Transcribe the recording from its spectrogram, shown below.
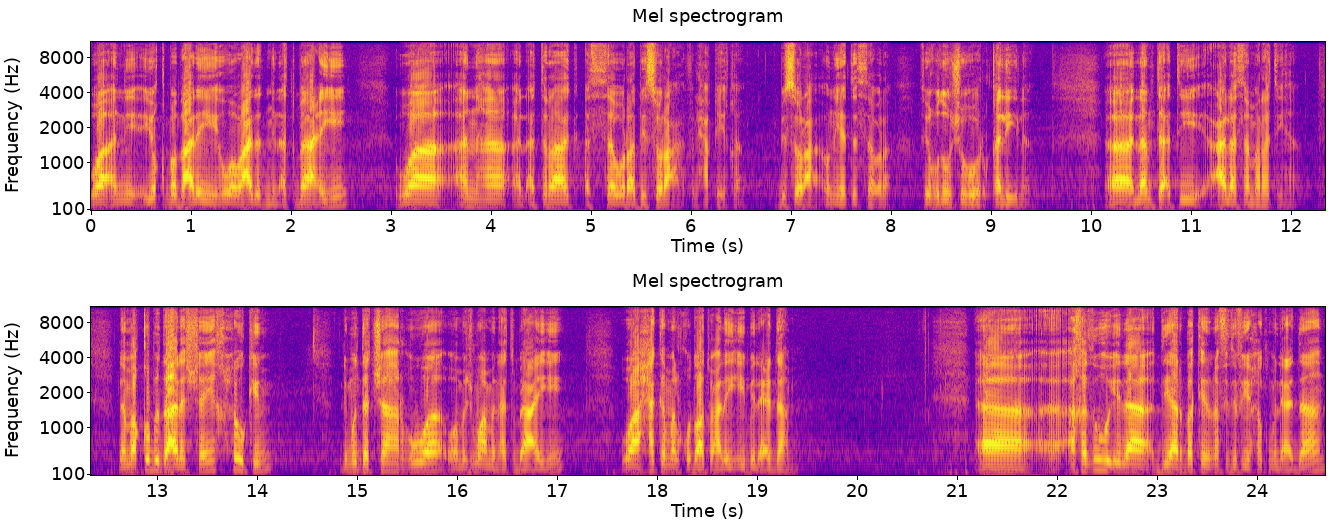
وأن يقبض عليه هو وعدد من أتباعه وأنهى الأتراك الثورة بسرعة في الحقيقة بسرعة أنهيت الثورة في غضون شهور قليلة. آه لم تأتي على ثمرتها. لما قبض على الشيخ حوكم لمدة شهر هو ومجموعة من أتباعه وحكم القضاة عليه بالإعدام. آه أخذوه إلى ديار بكر ينفذ فيه حكم الإعدام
